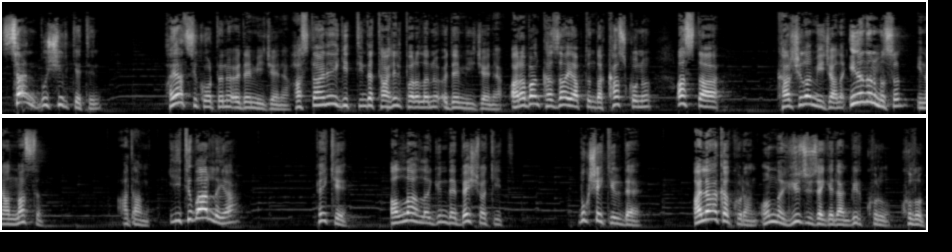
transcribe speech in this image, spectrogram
Sen bu şirketin hayat sigortanı ödemeyeceğine, hastaneye gittiğinde tahlil paralarını ödemeyeceğine, araban kaza yaptığında kaskonu asla karşılamayacağına inanır mısın? İnanmazsın. Adam itibarlı ya. Peki Allah'la günde beş vakit bu şekilde alaka kuran, onunla yüz yüze gelen bir kuru, kulun.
